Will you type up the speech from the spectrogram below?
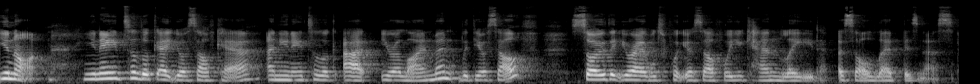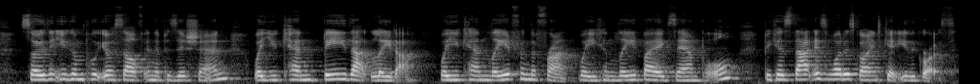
You're not. You need to look at your self care and you need to look at your alignment with yourself so that you're able to put yourself where you can lead a soul led business, so that you can put yourself in the position where you can be that leader, where you can lead from the front, where you can lead by example, because that is what is going to get you the growth.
